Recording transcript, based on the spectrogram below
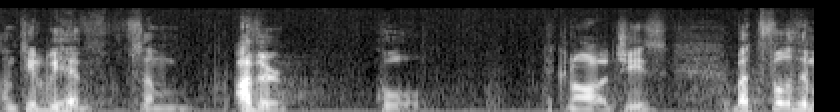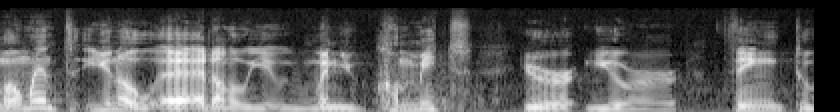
until we have some other cool technologies. But for the moment, you know, uh, I don't know, you, when you commit your, your thing to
